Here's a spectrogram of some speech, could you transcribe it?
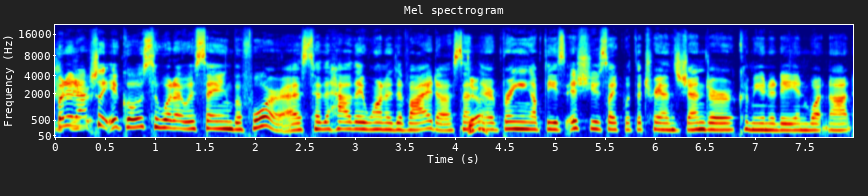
But it actually it goes to what I was saying before as to the, how they want to divide us, and Yeah. they're bringing up these issues like with the transgender community and whatnot,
